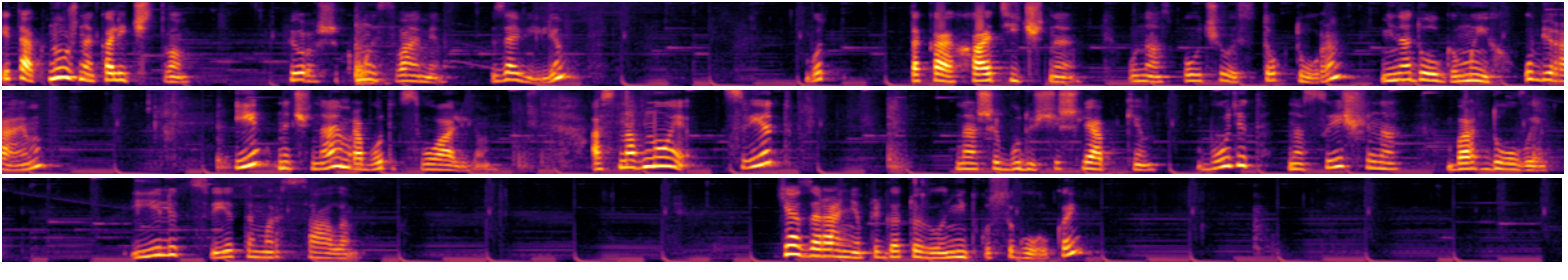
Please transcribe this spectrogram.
Итак, нужное количество перышек мы с вами завили. Вот такая хаотичная у нас получилась структура. Ненадолго мы их убираем. И начинаем работать с вуалью. Основной цвет нашей будущей шляпки будет насыщенно бордовый или цвета марсала. Я заранее приготовила нитку с иголкой.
